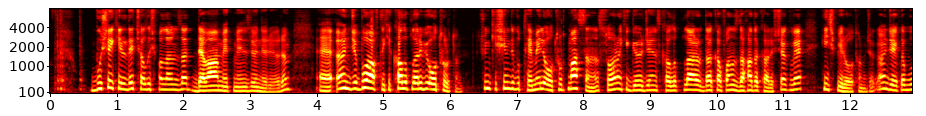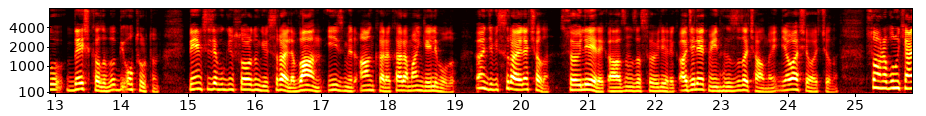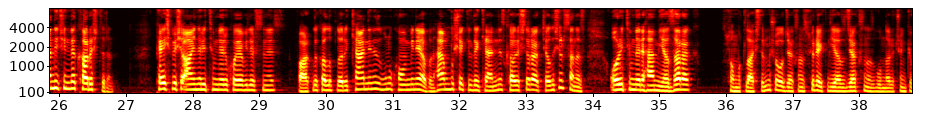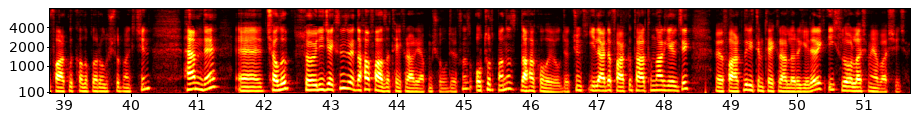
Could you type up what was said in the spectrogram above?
Bu şekilde çalışmalarınıza devam etmenizi öneriyorum. Ee, önce bu haftaki kalıpları bir oturtun. Çünkü şimdi bu temeli oturtmazsanız sonraki göreceğiniz kalıplarda kafanız daha da karışacak ve hiçbiri oturmayacak. Öncelikle bu 5 kalıbı bir oturtun. Benim size bugün sorduğum gibi sırayla Van, İzmir, Ankara, Karaman, Gelibolu. Önce bir sırayla çalın. Söyleyerek, ağzınıza söyleyerek. Acele etmeyin, hızlı da çalmayın. Yavaş yavaş çalın. Sonra bunu kendi içinde karıştırın. Peş peşe aynı ritimleri koyabilirsiniz. Farklı kalıpları kendiniz bunu kombine yapın. Hem bu şekilde kendiniz karıştırarak çalışırsanız o ritimleri hem yazarak somutlaştırmış olacaksınız. Sürekli yazacaksınız bunları çünkü farklı kalıplar oluşturmak için. Hem de e, çalıp söyleyeceksiniz ve daha fazla tekrar yapmış olacaksınız. Oturtmanız daha kolay olacak. Çünkü ileride farklı tartımlar gelecek ve farklı ritim tekrarları gelerek iş zorlaşmaya başlayacak.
